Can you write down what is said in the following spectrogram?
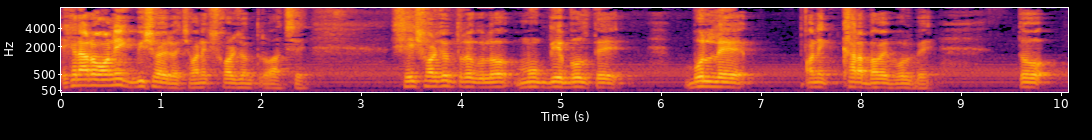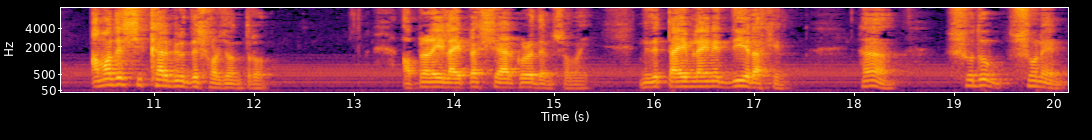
এখানে আরও অনেক বিষয় রয়েছে, অনেক ষড়যন্ত্র আছে। সেই ষড়যন্ত্রগুলো মুখ দিয়ে বলতে, বললে অনেক খারাপভাবে বলবে। তো আমাদের শিক্ষার বিরুদ্ধে ষড়যন্ত্র। আপনারা এই লাইভটা শেয়ার করে দেন সবাই। নিজের টাইম লাইনে দিয়ে রাখেন। হ্যাঁ শুধু শুনেন,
